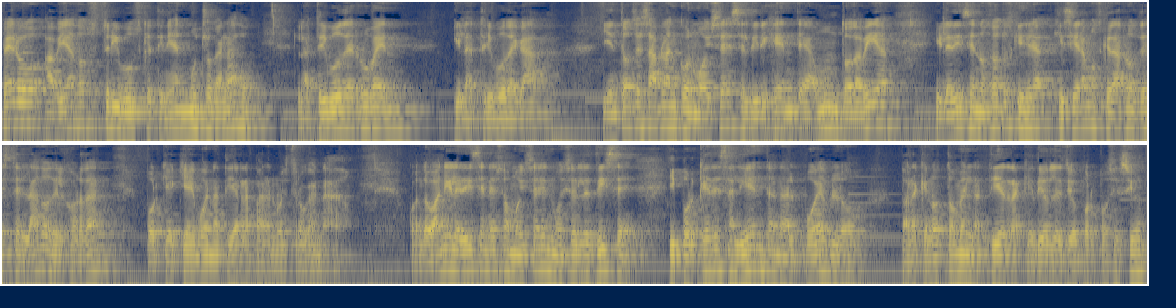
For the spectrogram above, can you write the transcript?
Pero había dos tribus que tenían mucho ganado, la tribu de Rubén y la tribu de Gab. Y entonces hablan con Moisés, el dirigente aún todavía, y le dicen, nosotros quisiéramos quedarnos de este lado del Jordán, porque aquí hay buena tierra para nuestro ganado. Cuando van y le dicen eso a Moisés, Moisés les dice, ¿y por qué desalientan al pueblo para que no tomen la tierra que Dios les dio por posesión?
